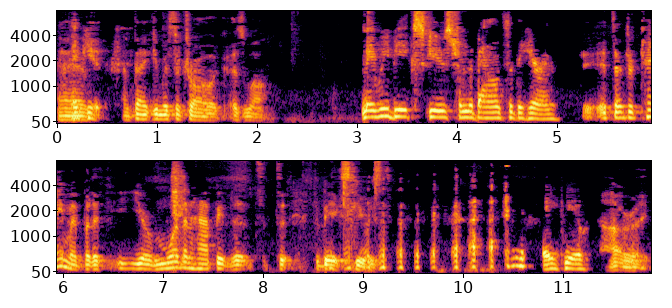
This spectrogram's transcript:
And, Thank you. And thank you, Mr. Charwick, as well. May we be excused from the balance of the hearing? It's entertainment, but if you're more than happy to, to, to be excused. Thank you. All right.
